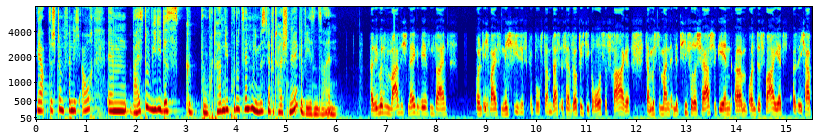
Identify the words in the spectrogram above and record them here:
Ja, das stimmt, finde ich auch. Ähm, weißt du, wie die das gebucht haben, die Produzenten? Die müssen ja total schnell gewesen sein. Also die müssen wahnsinnig schnell gewesen sein und ich weiß nicht, wie sie es gebucht haben. Das ist ja wirklich die große Frage. Da müsste man in eine tiefe Recherche gehen ähm, und es war jetzt, also ich habe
